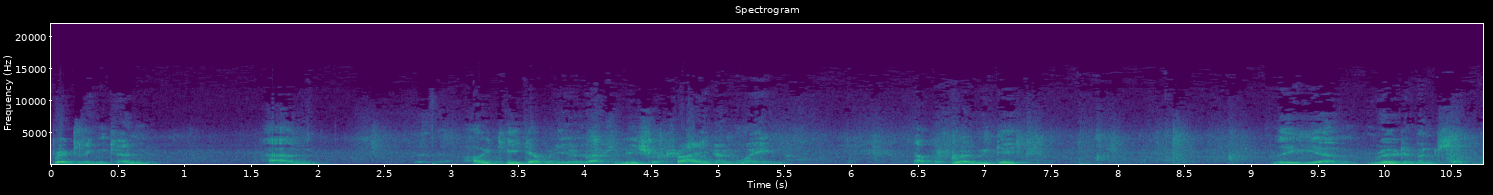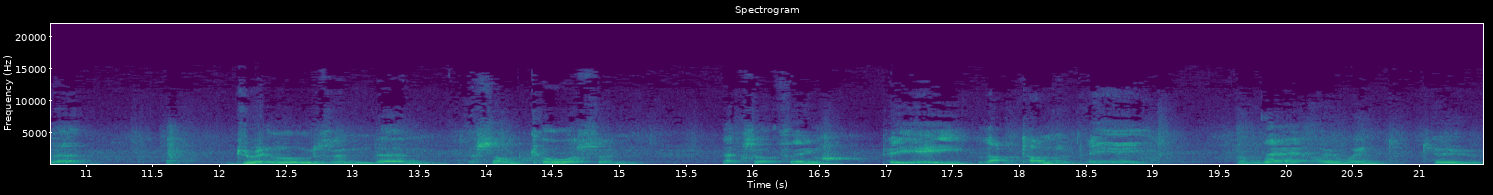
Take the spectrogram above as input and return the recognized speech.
Bridlington, um, ITW, that was initial training wing. That was where we did the um, rudiments of uh, drills and um, assault course and that sort of thing. PE, lot tons of PE. From there, I went to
